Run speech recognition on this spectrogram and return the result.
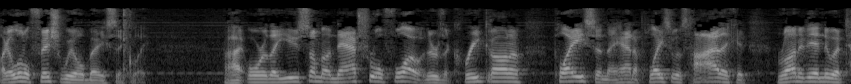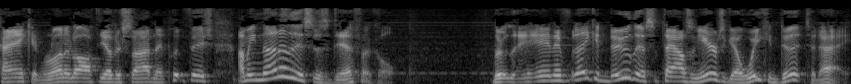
like a little fish wheel basically. Right? Or they used some natural flow. There was a creek on a place and they had a place that was high. They could run it into a tank and run it off the other side and they put fish. I mean, none of this is difficult. And if they could do this a thousand years ago, we can do it today.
